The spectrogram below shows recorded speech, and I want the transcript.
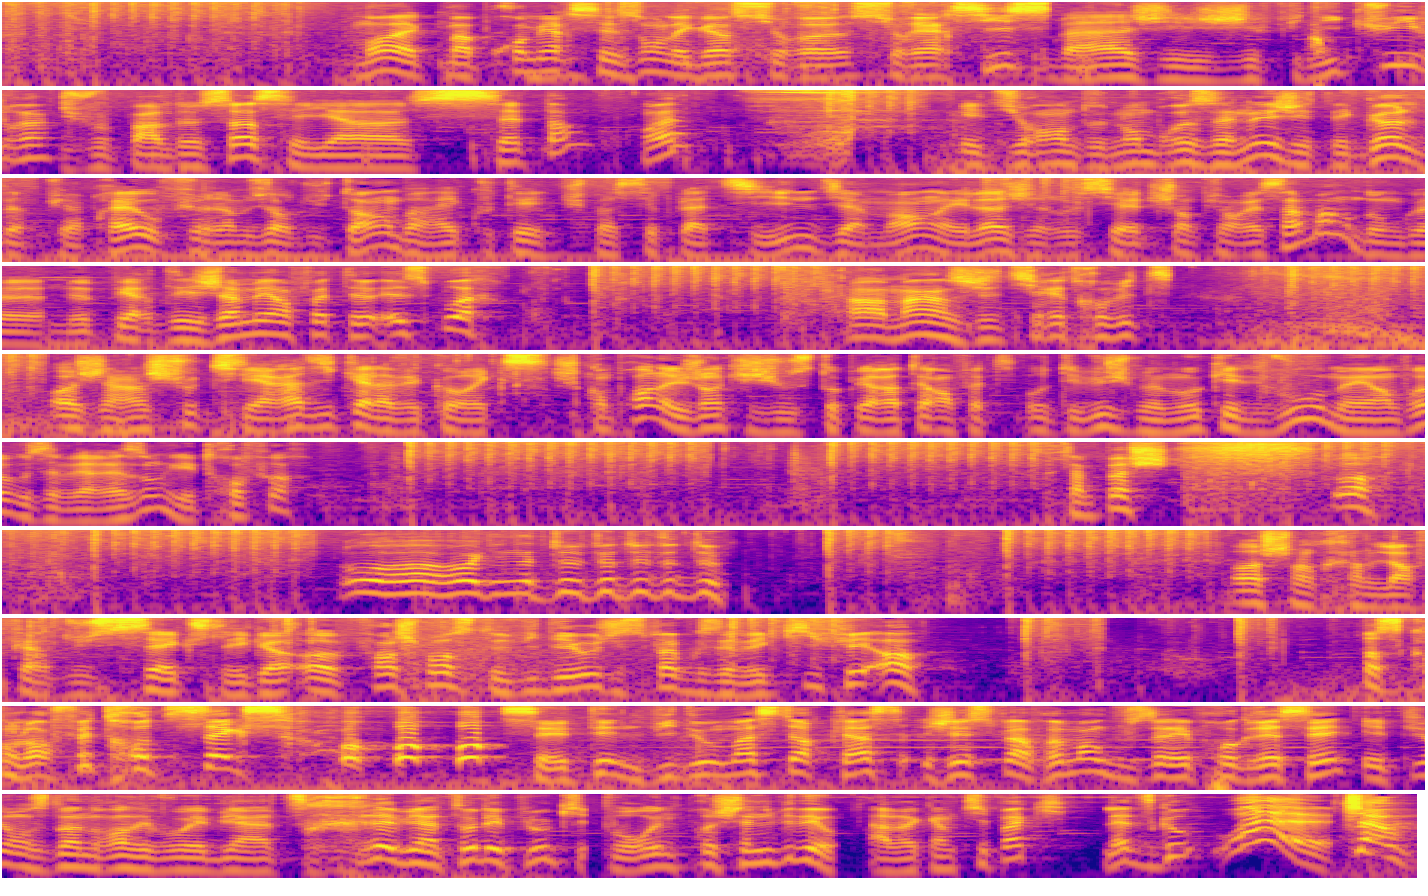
Moi, avec ma première saison, les gars, sur, euh, sur R6, bah, j'ai fini cuivre. hein. Je vous parle de ça, c'est il y a 7 ans, ouais. Et durant de nombreuses années, j'étais gold. Puis après, au fur et à mesure du temps, bah écoutez, je passais platine, diamant, et là, j'ai réussi à être champion récemment. Donc, euh, ne perdez jamais, en fait, euh, espoir. Ah mince, j'ai tiré trop vite. Oh, j'ai un shoot, il est radical avec Oryx. Je comprends les gens qui jouent cet opérateur, en fait. Au début, je me moquais de vous, mais en vrai, vous avez raison, il est trop fort. Ça me push. Oh Oh, oh, oh, il y en a deux, deux, deux, deux, deux. Oh, je suis en train de leur faire du sexe, les gars. Oh, franchement, cette vidéo, j'espère que vous avez kiffé. Oh. Parce qu'on leur fait trop de sexe. Ça a été une vidéo masterclass, j'espère vraiment que vous allez progresser, et puis on se donne rendez-vous eh bien très bientôt les ploucs pour une prochaine vidéo. Avec un petit pack, let's go. Ouais. Ciao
